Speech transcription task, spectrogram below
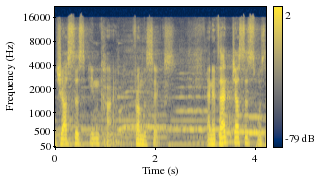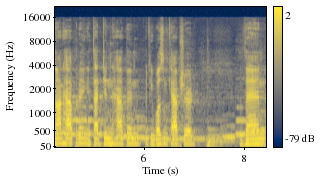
justice in kind from the Sikhs. And if that justice was not happening, if that didn't happen, if he wasn't captured, then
